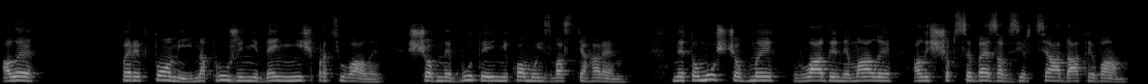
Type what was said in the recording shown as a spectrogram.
але в перевтомі й напруженні день і ніч працювали, щоб не бути нікому із вас тягарем не тому, щоб ми влади не мали, але щоб себе за взірця дати вам,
